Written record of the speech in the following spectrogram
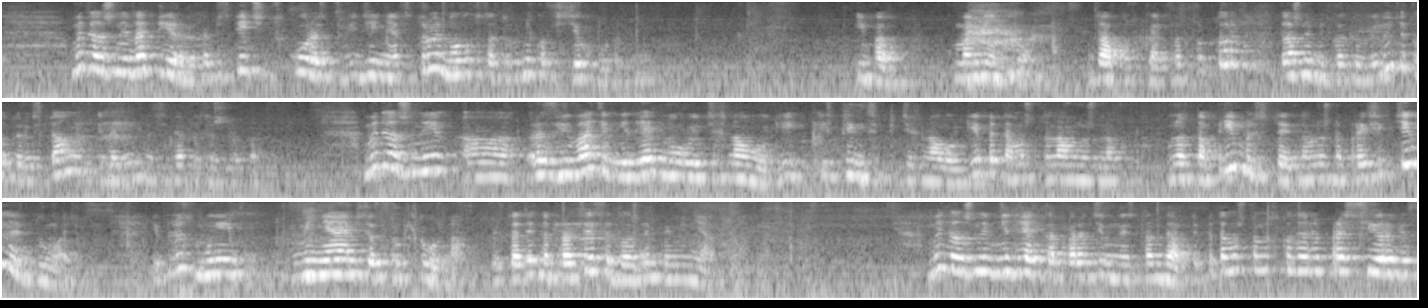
Мы должны, во-первых, обеспечить скорость введения в строй новых сотрудников всех уровней. Ибо к моменту запуска инфраструктуры должны быть готовы люди, которые встанут и возьмут на себя пассажиропоток. Мы должны э, развивать и внедрять новые технологии, и в принципе технологии, потому что нам нужно, у нас там прибыль стоит, нам нужно про эффективность думать, и плюс мы меняемся структурно, то есть, соответственно, процессы должны поменяться. Мы должны внедрять корпоративные стандарты, потому что мы сказали про сервис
